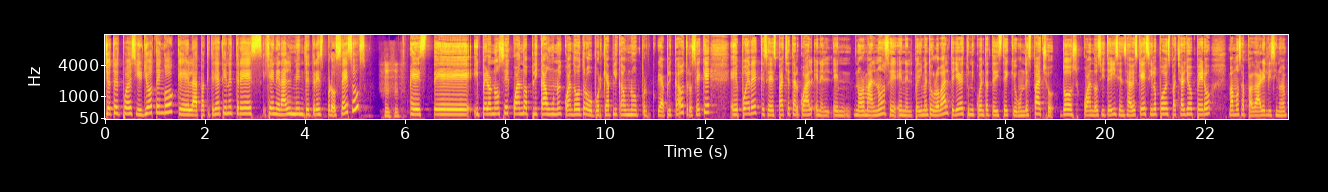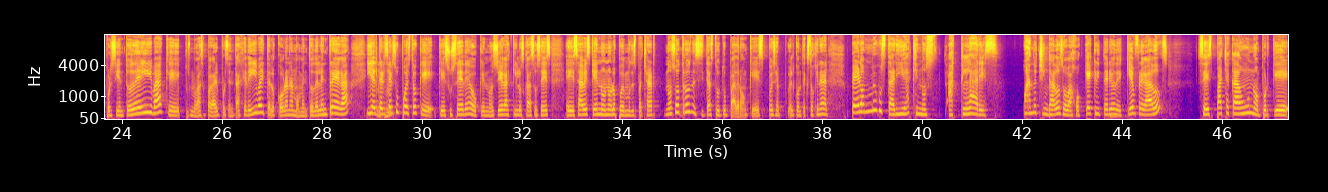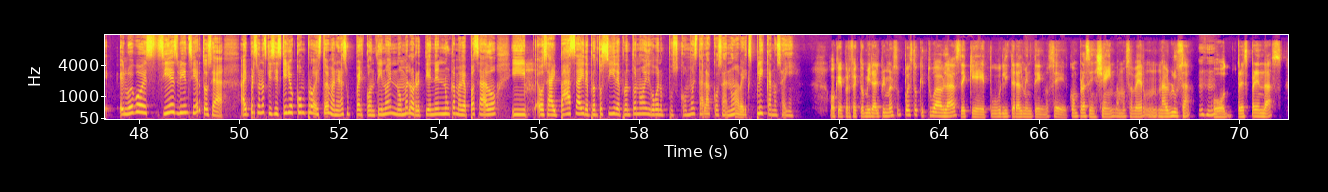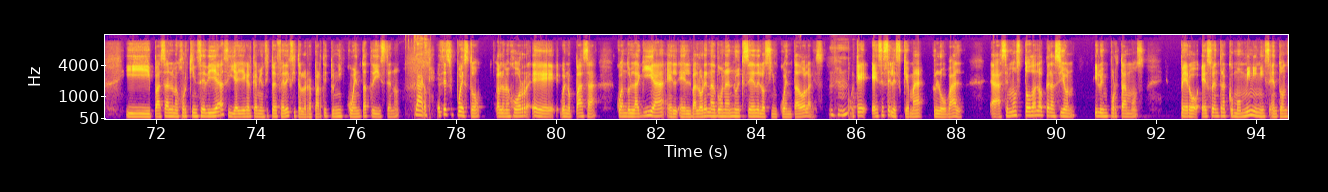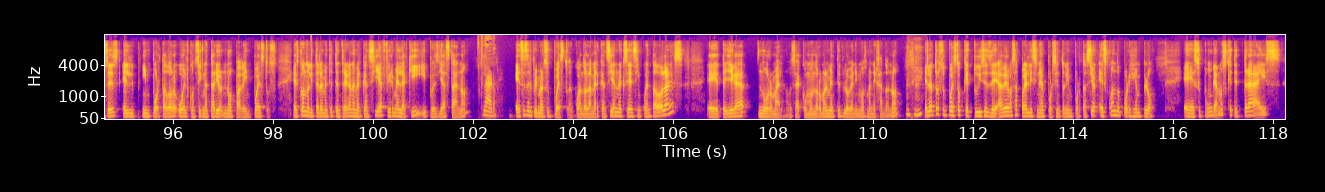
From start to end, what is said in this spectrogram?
yo te puedo decir, yo tengo que la paquetería tiene tres, generalmente tres procesos este, y pero no sé cuándo aplica uno y cuándo otro, o por qué aplica uno, por qué aplica otro. Sé que eh, puede que se despache tal cual en el en normal, ¿no? en el pedimento global, te llega y tú ni cuenta te diste que hubo un despacho. Dos, cuando si te dicen, ¿sabes qué? Sí lo puedo despachar yo, pero vamos a pagar el 19% de IVA, que pues me vas a pagar el porcentaje de IVA y te lo cobran al momento de la entrega. Y el tercer supuesto que, que, sucede o que nos llega aquí los casos es, eh, ¿sabes qué? No, no lo podemos despachar nosotros, necesitas tú tu padrón, que es pues el, contexto general. Pero a mí me gustaría que nos aclares cuándo chingados o bajo qué criterio de quién fregados se despacha cada uno, porque eh, luego es, sí es bien cierto, o sea, hay personas que dicen, es que yo compro esto de manera súper continua y no me lo retienen, nunca me había pasado, y, o sea, y pasa, y de pronto sí, de pronto no, y digo, bueno, pues, ¿cómo está la cosa, no? A ver, explícanos ahí. Ok, perfecto. Mira, el primer supuesto que tú hablas de que tú literalmente, no sé, compras en Shane, vamos a ver, una blusa o tres prendas y pasa a lo mejor 15 días y ya llega el camioncito de FedEx y te lo reparte y tú ni cuenta te diste, ¿no? Claro. Ese supuesto a lo mejor, eh, bueno, pasa cuando la guía, el, valor en aduana no excede los 50 dólares, porque ese es el esquema global. Hacemos toda la operación y lo importamos, pero eso entra como minimis, entonces el importador o el consignatario no paga impuestos. Es cuando literalmente te entregan la mercancía, fírmele aquí y pues ya está, ¿no? Claro. Ese es el primer supuesto. Cuando la mercancía no excede 50 dólares, eh, te llega normal, o sea, como normalmente lo venimos manejando, ¿no? El otro supuesto que tú dices de, a ver, vas a pagar el 19% de la importación, es cuando, por ejemplo, eh, supongamos que te traes,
